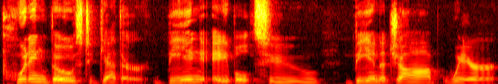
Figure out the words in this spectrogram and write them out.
putting those together, being able to be in a job where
